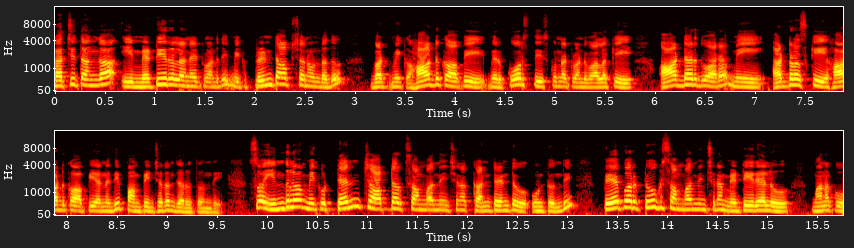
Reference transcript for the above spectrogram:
ఖచ్చితంగా ఈ మెటీరియల్ అనేటువంటిది మీకు ప్రింట్ ఆప్షన్ ఉండదు బట్ మీకు హార్డ్ కాపీ మీరు కోర్స్ తీసుకున్నటువంటి వాళ్ళకి ఆర్డర్ ద్వారా మీ అడ్రస్కి హార్డ్ కాపీ అనేది పంపించడం జరుగుతుంది. సో ఇందులో మీకు టెన్ చాప్టర్కి సంబంధించిన కంటెంట్ ఉంటుంది. పేపర్ టూకి సంబంధించిన మెటీరియల్ మనకు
